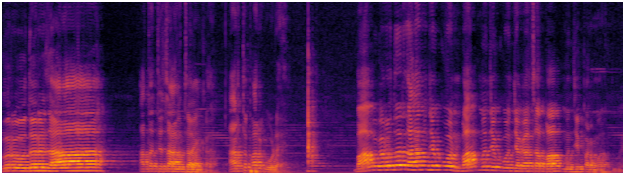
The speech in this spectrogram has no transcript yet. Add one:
गरोदर झाला. आता त्याचा अर्थ ऐका. अर्थ फार गोड आहे. बाप गरोदर झाला म्हणजे कोण? बाप म्हणजे कोण? जगाचा बाप म्हणजे परमात्मा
